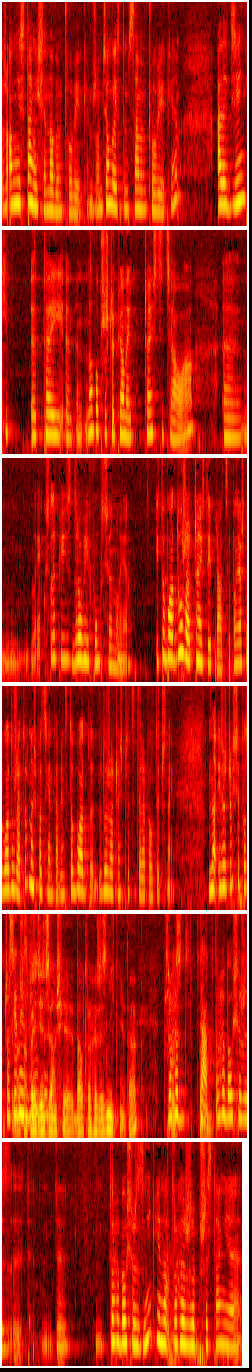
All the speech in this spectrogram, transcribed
że on nie stanie się nowym człowiekiem, że on ciągle jest tym samym człowiekiem, ale dzięki tej e, nowo przeszczepionej części ciała e, no jakoś lepiej, zdrowiej funkcjonuje. I to była duża część tej pracy, ponieważ to była duża trudność pacjenta, więc to była duża część pracy terapeutycznej. No i rzeczywiście podczas jednej z wizyty... powiedzieć, że on się bał trochę, że zniknie, tak? Trochę, tak, trochę bał się, że... Trochę bał się, że zniknie, no, okay. trochę, że przestanie,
